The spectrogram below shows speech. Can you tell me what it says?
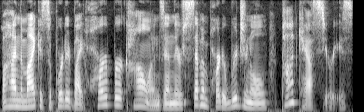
Behind the Mic is supported by HarperCollins and their seven part original podcast series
